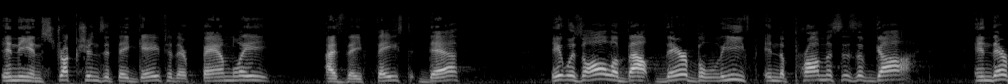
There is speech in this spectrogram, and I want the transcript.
in the instructions that they gave to their family as they faced death. It was all about their belief in the promises of God, in their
